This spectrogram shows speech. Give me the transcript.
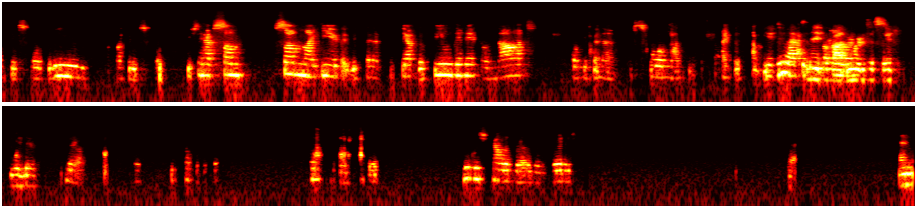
like explore blue, like explore. You should have some, some idea that you're gonna depth of field in it or not, or you're gonna explore one. I could, You do have to make a lot more decisions. You do. yeah. Bluish colored rather than reddish. And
